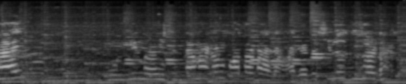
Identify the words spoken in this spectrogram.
ভাই মাংসের দাম এখন কত টাকা? আগে তো ছিল দুশো টাকা।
